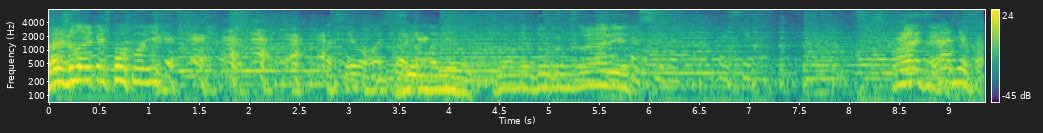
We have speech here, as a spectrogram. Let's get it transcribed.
Здравия желаю, товарищ полковник. Спасибо, Вася. С. Главное, в добром здравии. Спасибо. С праздником. Праздником.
